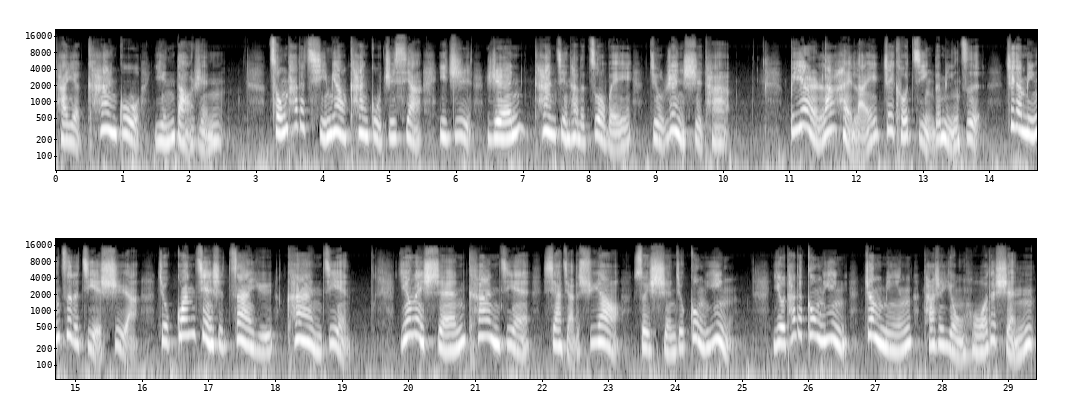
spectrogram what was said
他也看顾引导人。从他的奇妙看顾之下，以致人看见他的作为，就认识他。比尔拉海莱这口井的名字，这个名字的解释啊，就关键是在于看见，因为神看见夏甲的需要，所以神就供应，有他的供应，证明他是永活的神。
